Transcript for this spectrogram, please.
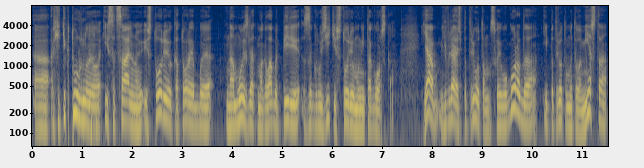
архитектурную и социальную историю, которая бы, на мой взгляд, могла бы перезагрузить историю Магнитогорска. Я являюсь патриотом своего города и патриотом этого места.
